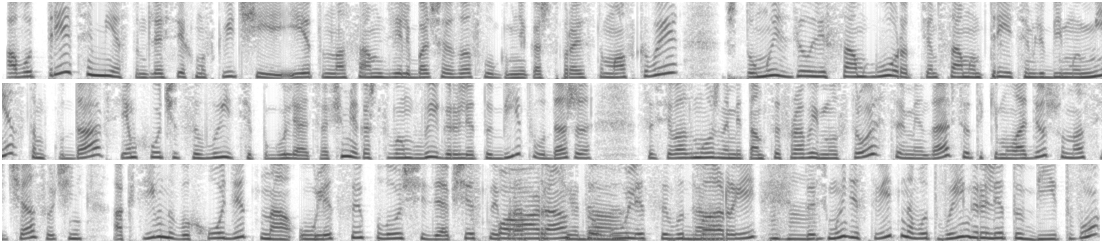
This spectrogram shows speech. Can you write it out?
А вот третьим местом для всех москвичей, и это на самом деле большая заслуга, мне кажется, правительства Москвы, что мы сделали сам город тем самым третьим любимым местом, куда всем хочется выйти погулять. Вообще, мне кажется, вы выиграли эту битву даже со всевозможными там цифровыми устройствами, да, все-таки молодежь у нас сейчас очень активно выходит на улицы, площади, общественные Парки, пространства, да. улицы, во да. дворы. Угу. То есть мы действительно вот выиграли эту битву,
